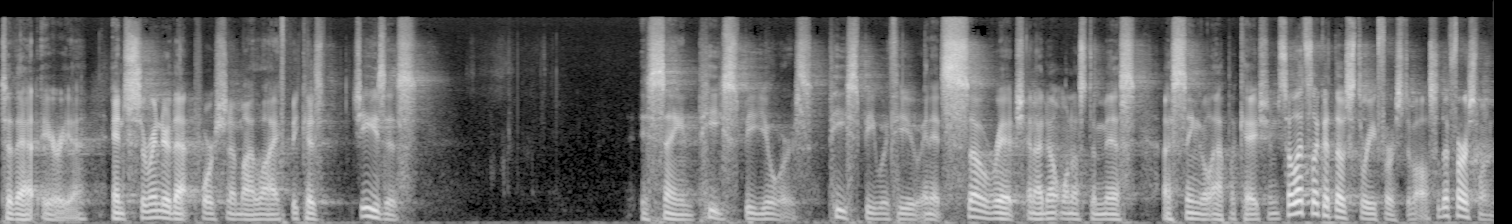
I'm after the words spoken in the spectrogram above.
to that area and surrender that portion of my life because Jesus is saying, Peace be yours, peace be with you. And it's so rich, and I don't want us to miss a single application. So let's look at those three first of all. So the first one,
